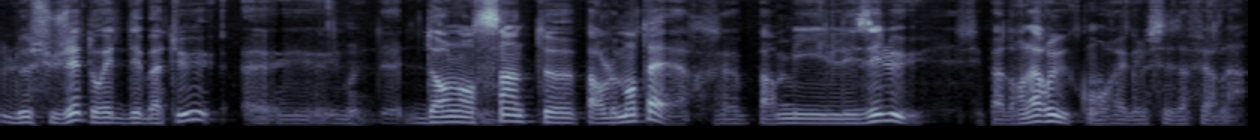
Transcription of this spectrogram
le sujet doit être débattu euh, dans l'enceinte parlementaire, euh, parmi les élus. C'est pas dans la rue qu'on règle ces affaires-là.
